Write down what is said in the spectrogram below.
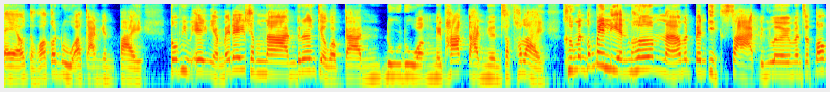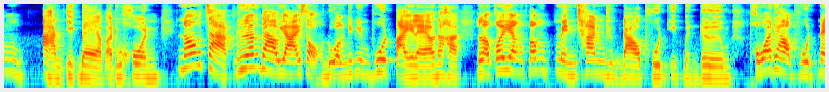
แล้ว แต่ว่าก็ดูอาการกันไป ตัวพิมพ์เองเนี่ยไม่ได้ชำนาญเรื่องเกี่ยวกับการดูดวงในภาคการเงินสักเท่าไหร่ คือมันต้องไปเรียนเพิ่มนะ มันเป็นอีกศาสตร์หนึ่งเลย มันจะต้องอ่านอีกแบบอะทุกคน นอกจากเรื่องดาวย้ายสองดวงที่พิมพ์พูดไปแล้วนะคะ เราก็ยังต้องเมนชั่นถึงดาวพุธอีกเหมือนเดิม เพราะว่าดาวพุธใน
